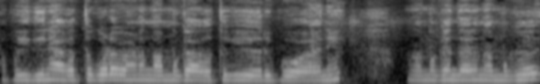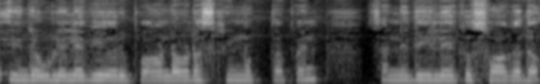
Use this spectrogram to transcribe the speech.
അപ്പോൾ ഇതിനകത്ത് കൂടെ വേണം നമുക്ക് അകത്ത് കയറി പോകാൻ. നമുക്ക് എന്തായാലും നമുക്ക് ഇതിന്റെ ഉള്ളിലേക്ക് കയറി പോകാണ്ട് അവിടെ ശ്രീ മുത്തപ്പൻ സന്നിധിയിലേക്ക് സ്വാഗതം.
